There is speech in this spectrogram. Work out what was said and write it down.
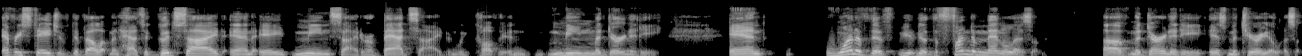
every stage of development has a good side and a mean side or a bad side, and we call it mean modernity. And one of the you know, the fundamentalism of modernity is materialism,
